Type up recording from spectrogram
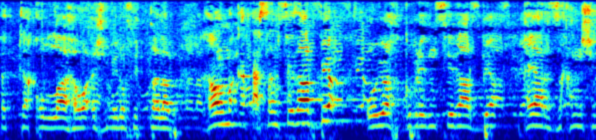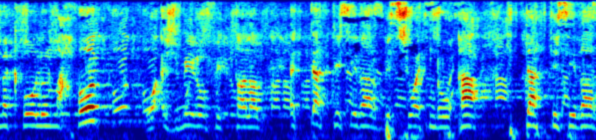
فاتقوا الله وأجملوا في الطلب. غاو ما قطع سن سيدا ربي ويوثقوا بريد سيدا ربي قيا رزق مش مكفول محفوظ وأجملوا في الطلب. التاتي دار بس شوية نروقه التاتي دار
